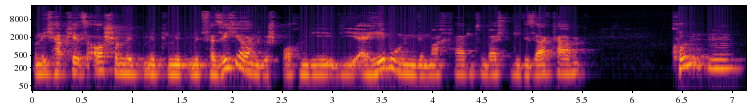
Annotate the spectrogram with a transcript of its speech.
Und ich habe jetzt auch schon mit, mit, mit, mit Versicherern gesprochen, die, die Erhebungen gemacht haben, zum Beispiel, die gesagt haben, Kunden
